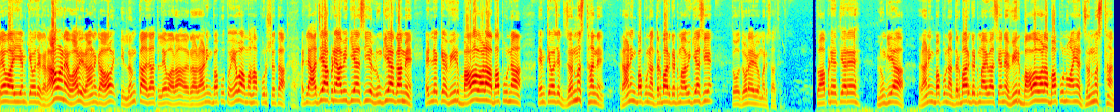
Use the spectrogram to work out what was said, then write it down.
લેવા એ એમ કહેવાય છે કે રાવણે વાળી રાણગા હોય એ લંકા જાત લેવા રાણીંગ બાપુ તો એવા મહાપુરુષ હતા. એટલે આજે આપણે આવી ગયા છીએ લુંગિયા ગામે એટલે કે વીર બાવાવાળા બાપુના એમ કહેવાય છે કે જન્મસ્થાને રાણીંગ બાપુના દરબારગઢમાં આવી ગયા છીએ. તો જોડાઈ રહ્યો અમારી સાથે. તો આપણે અત્યારે લુંગિયા રાણીંગ બાપુના દરબારગઢમાં આવ્યા છે અને વીર બાવાવાળા બાપુનું અહીંયા જન્મસ્થાન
